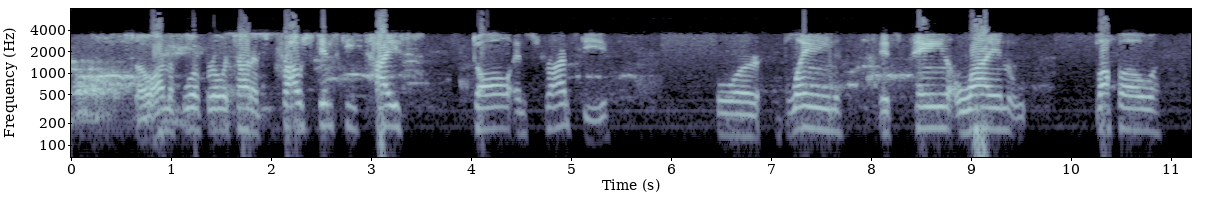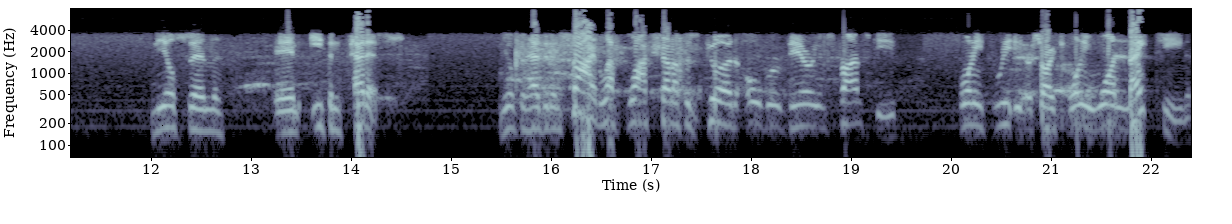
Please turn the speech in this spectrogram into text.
So on the floor for Owatonna, it's Kraus, Ginsky, Tice, Dahl, and Stronsky. For Blaine, it's Payne, Lyon, Buffo, Nielsen, and Ethan Pettis. Nielsen has it inside. Left block shot up is good over Darian Stronsky. 23, or sorry, 21-19.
